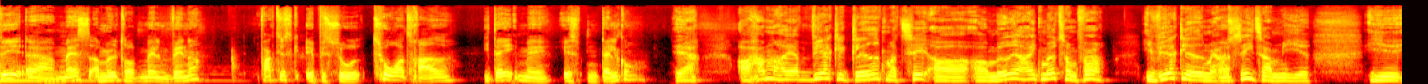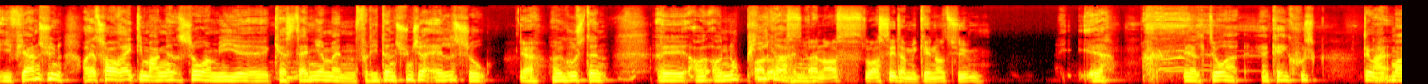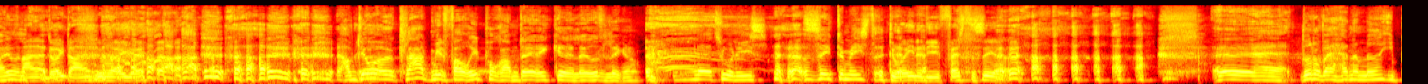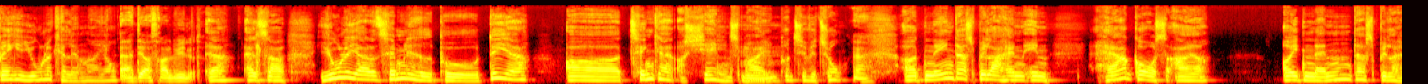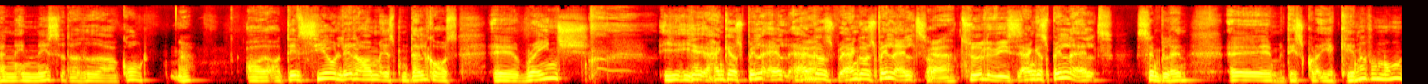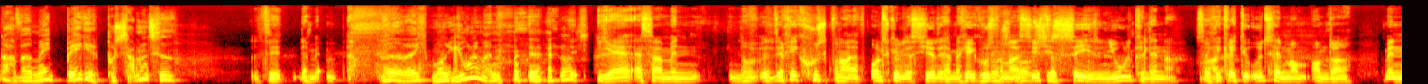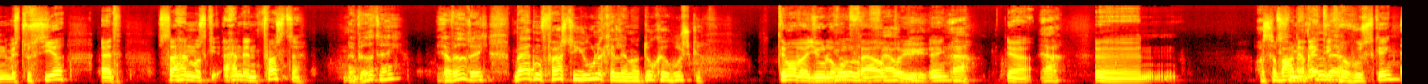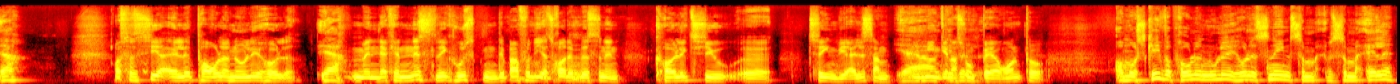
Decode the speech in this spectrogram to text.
Det er Mads og Møldrup mellem venner. Faktisk episode 32 i dag med Esben Dalgaard. Ja, og ham har jeg virkelig glædet mig til at, at møde. Jeg har ikke mødt ham før i virkeligheden, men jeg har set ham i, i, i fjernsyn. Og jeg tror rigtig mange så ham i uh, Kastanjemanden, fordi den synes jeg alle så. Ja. Jeg kan ikke huske den. Uh, og, og nu Og du han også, han har også, du har også set ham i Genotypen. Ja. ja, det var, jeg kan ikke huske. Det var Nej, ikke mig, vel? nej, nej, det var ikke dig. Det var ikke... Jamen, det var jo klart mit favoritprogram, da jeg ikke uh, lavede det længere. Naturligvis. jeg har set det meste. Du var en af de faste seere. Øh, ved du hvad, han er med i begge julekalendere i år. Ja, det er også ret vildt. Ja, altså Julehjertets Hemmelighed på DR, og Tinka og Sjælens Spejl mm. på TV2. Ja. Og den ene, der spiller han en herregårdsejer, og i den anden, der spiller han en nisse, der hedder Grot. Ja. Og, og det siger jo lidt om Esben Dalgaards øh, range. I, i, han kan jo spille alt. Han, Ja. kan, jo, han kan jo spille alt, så. ja, tydeligvis. Han kan spille alt, simpelthen. Øh, men det da, jeg kender du nogen, der har været med i begge på samme tid? Det, jamen, Det ved jeg da ikke. Må- Julemanden. ja, altså, men... Nu, jeg kan ikke huske, hvornår jeg... Undskyld, jeg siger det her, men jeg kan ikke huske, hvornår jeg sidst har set en julekalender. Så jeg kan ikke rigtig udtale mig om, om der. Men hvis du siger, at så er han måske... Er han den første? jeg ved det ikke. Jeg ved det ikke. Hvad er den første julekalender, du kan huske? Det må være Julerup Færgeby, ikke? ja. Ja. Ja. Øh, Og så var som der jeg rigtig der... kan huske, ikke? Ja. Og så siger alle, Paul er nul i hullet. Ja. Men jeg kan næsten ikke huske den. Det er bare fordi, jeg tror, det er blevet sådan en kollektiv øh, ting, vi alle sammen Ja, i min er generation vel- bærer rundt på. Og måske var Paul og Nulle i hullet sådan en, som, som alle...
